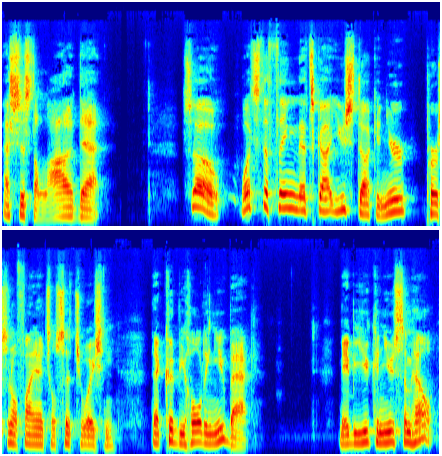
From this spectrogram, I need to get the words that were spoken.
that's just a lot of debt. So, what's the thing that's got you stuck in your personal financial situation that could be holding you back? Maybe you can use some help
